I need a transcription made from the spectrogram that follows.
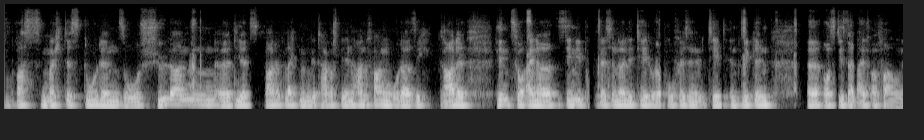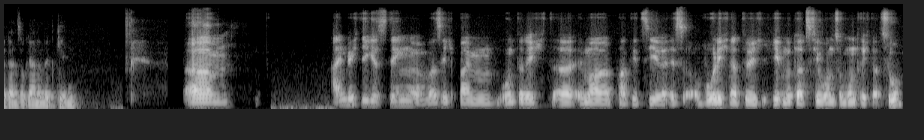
was möchtest du denn so Schülern, äh, die jetzt gerade vielleicht mit dem Gitarrespielen anfangen oder sich gerade hin zu einer Semi-Professionalität oder Professionalität entwickeln, äh, aus dieser Live-Erfahrung denn so gerne mitgeben? Ähm, ein wichtiges Ding, was ich beim Unterricht äh, immer praktiziere, ist, obwohl ich natürlich, ich gebe Notationen zum Unterricht dazu,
